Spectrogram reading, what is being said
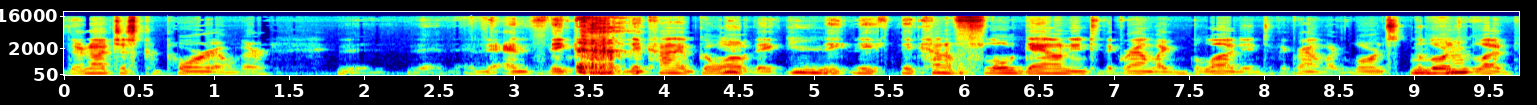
they're not just corporeal they're and they kind of, they kind of go out they, they they they kind of flow down into the ground like blood into the ground like lord's the lord's mm-hmm. blood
